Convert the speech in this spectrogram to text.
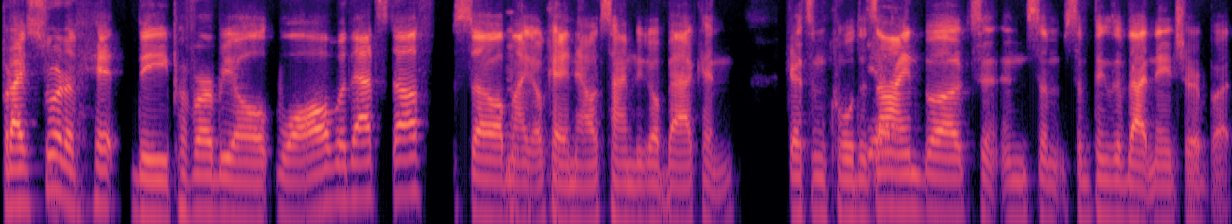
But I've sort of hit the proverbial wall with that stuff. So I'm like, Mhm. okay, now it's time to go back and get some cool design books and, and some some things of that nature. But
